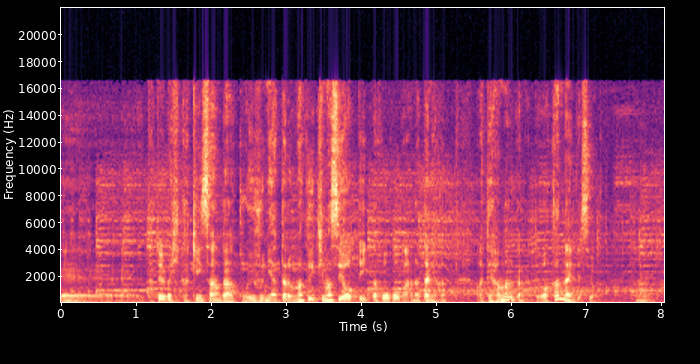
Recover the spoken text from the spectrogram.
えー、例えばヒカキンさんがこういうふうにやったらうまくいきますよって言った方法があなたに当てはまるかなんて分かんないんですよ。うん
